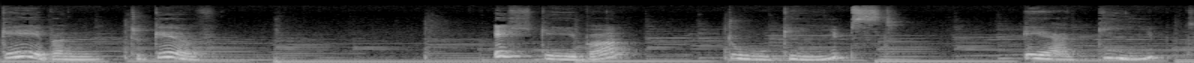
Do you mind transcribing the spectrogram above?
Geben, to give. Ich gebe, du gibst, er gibt,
